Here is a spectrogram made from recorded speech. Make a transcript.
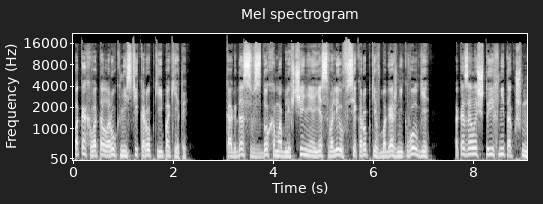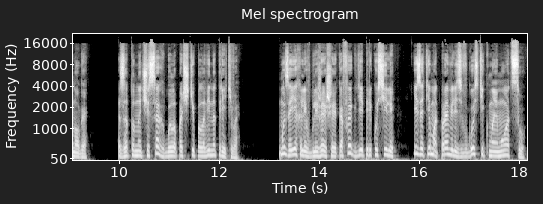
пока хватало рук нести коробки и пакеты. Когда с вздохом облегчения я свалил все коробки в багажник «Волги», Оказалось, что их не так уж много. Зато на часах было почти половина третьего. Мы заехали в ближайшее кафе, где перекусили, и затем отправились в гости к моему отцу.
